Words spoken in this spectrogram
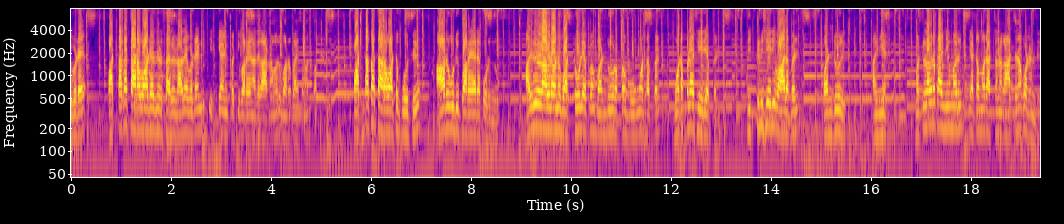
ഇവിടെ പട്ടക്ക തറവാട് എന്നൊരു സ്ഥലമുണ്ട്. അത് എവിടെ ഇരിക്കാൻ പറ്റി പറയാനത് കാരണം അവർ പറഞ്ഞു വയസ്സന്മാർ പറഞ്ഞു. പട്ടക്ക തറവാട്ട് പോയിട്ട് ആറ് കോടി പറയാരെ കൊടുന്നു. അതിലുള്ളവരാണ് വട്ടോളിയപ്പൻ വണ്ടൂറപ്പൻ പൂങ്കോട്ടപ്പൻ മുടപ്പലശ്ശേരിയപ്പൻ തിക്കിണിശ്ശേരി ബാലപ്പൻ വണ്ടൂർ അനിയൻ. മറ്റുള്ളവരൊക്കെ അനിയന്മാരും ചേട്ടന്മാരും അച്ഛനൊക്കെ അച്ഛനെ കൂടെ ഉണ്ട്.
